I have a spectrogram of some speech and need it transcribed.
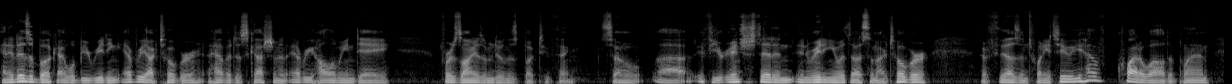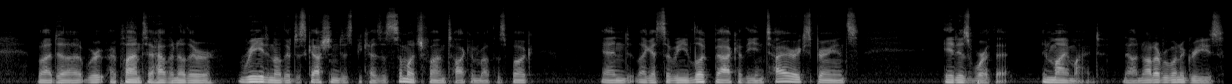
And it is a book I will be reading every October and have a discussion on every Halloween day for as long as I'm doing this booktube thing. So uh, if you're interested in, in reading it with us in October of 2022, you have quite a while to plan. But uh, I plan to have another read, another discussion, just because it's so much fun talking about this book. And like I said, when you look back at the entire experience, it is worth it, in my mind. Now, not everyone agrees,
